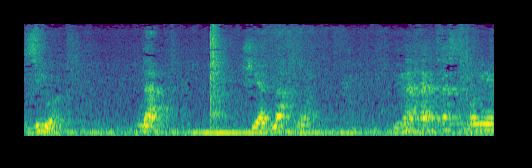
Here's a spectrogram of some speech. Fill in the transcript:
Zero. No. She had not one. You have that testimony?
